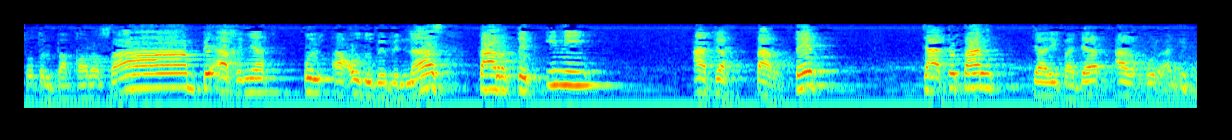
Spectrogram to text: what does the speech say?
Suratul Baqarah sampai akhirnya Qul A'udzu Birabbin Nas tartib ini ada tartib catatan daripada Al-Quran itu.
